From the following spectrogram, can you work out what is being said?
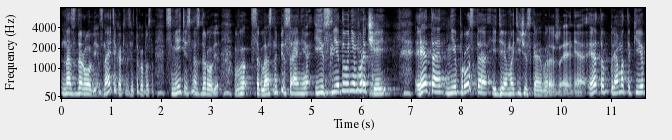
на здоровье. Знаете, как здесь такое послание? Смейтесь на здоровье. В, согласно Писанию и исследованиям врачей, это не просто идиоматическое выражение. Это прямо такие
